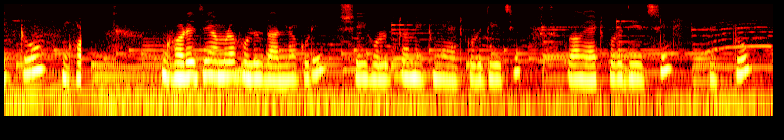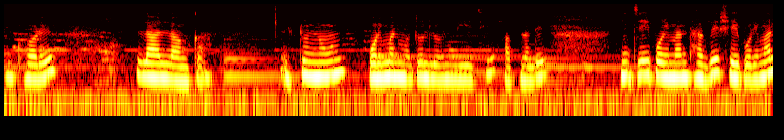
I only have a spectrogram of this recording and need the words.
একটু ঘরে যে আমরা হলুদ রান্না করি, সেই হলুদটা আমি একটু অ্যাড করে দিয়েছি এবং অ্যাড করে দিয়েছি একটু ঘরের লাল লঙ্কা। একটু নুন, পরিমাণ মতো নুন দিয়েছি আপনাদের। যেই পরিমাণ থাকবে সেই পরিমাণ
